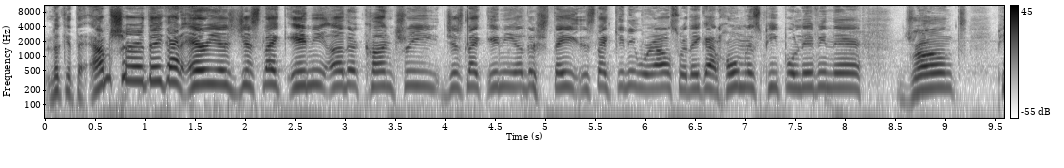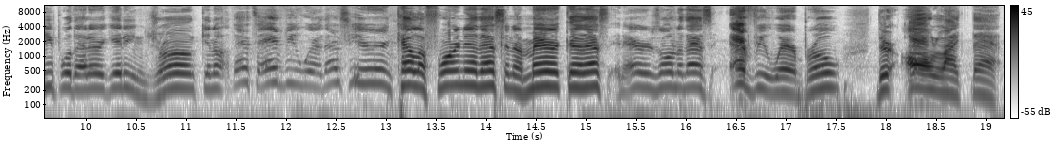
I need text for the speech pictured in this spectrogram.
look at that. I'm sure they got areas just like any other country, just like any other state, just like anywhere else where they got homeless people living there, drunks, people that are getting drunk. You know, that's everywhere. That's here in California. That's in America. That's in Arizona. That's everywhere, bro. They're all like that.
